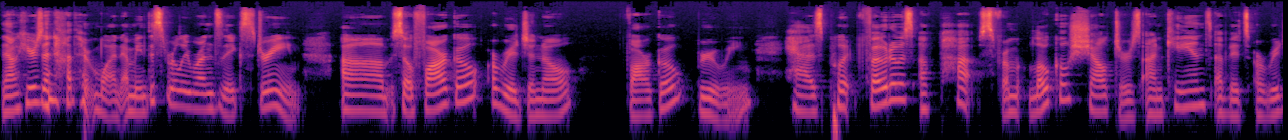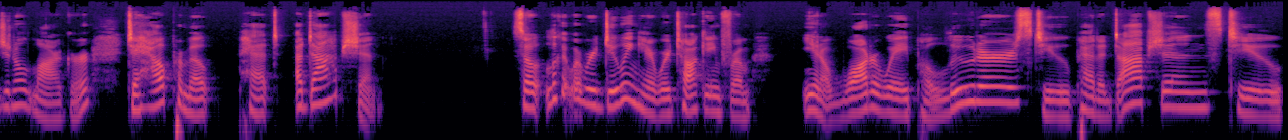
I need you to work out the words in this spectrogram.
Now, here's another one. I mean, this really runs the extreme. Um, so, Fargo Original, Fargo Brewing, has put photos of pups from local shelters on cans of its original lager to help promote pet adoption. So, look at what we're doing here. We're talking from you know, waterway polluters to pet adoptions to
